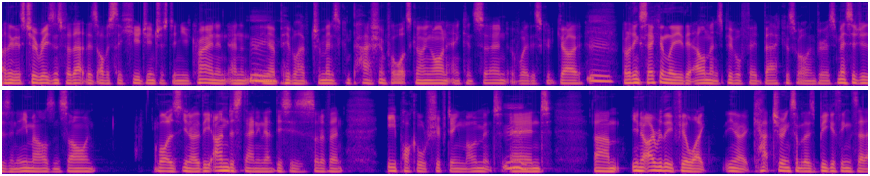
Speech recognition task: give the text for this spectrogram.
I think there's two reasons for that. There's obviously huge interest in Ukraine, and, and Mm. you know, people have tremendous compassion for what's going on and concern of where this could go. Mm. But I think, secondly, the element is people fed back as well in various messages and emails and so on was you know the understanding that this is sort of an epochal shifting moment and um, you know i really feel like you know capturing some of those bigger things that are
